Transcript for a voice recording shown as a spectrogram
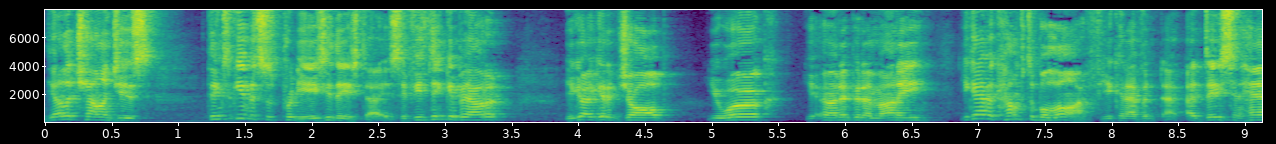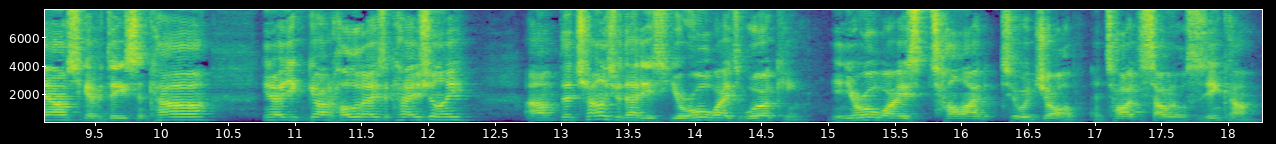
The other challenge is things give us is pretty easy these days. If you think about it, you go get a job, you work, you earn a bit of money, you can have a comfortable life. You can have a, a decent house, you can have a decent car, you know, you can go on holidays occasionally. Um, the challenge with that is you're always working and you're always tied to a job and tied to someone else's income.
